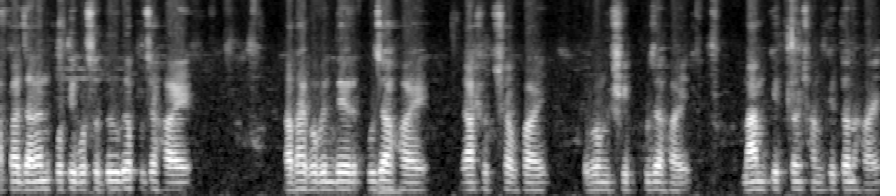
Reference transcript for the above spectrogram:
আপনারা জানেন, প্রতি বছর দুর্গা পূজা হয়, রাধা গোবিন্দের পূজা হয়, রাস উৎসব হয় এবং শিব পূজা হয়, নাম কীর্তন, সংকীর্তন হয়।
